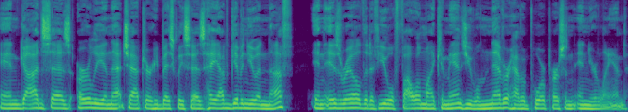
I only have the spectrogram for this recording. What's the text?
And God says early in that chapter, he basically says, Hey, I've given you enough in Israel that if you will follow my commands, you will never have a poor person in your land.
